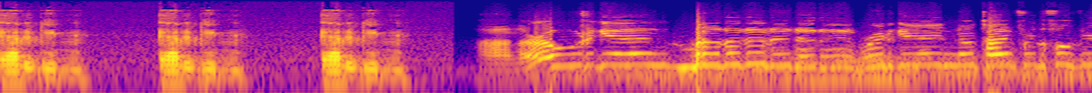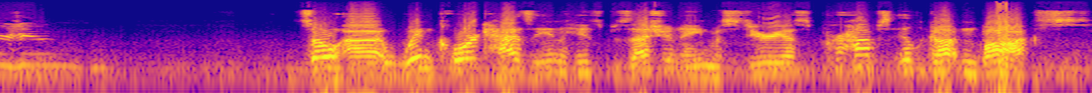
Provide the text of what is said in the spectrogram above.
Editing. Editing. Editing. On the road again. Road again. No time for the full version. So, uh, when Quark has in his possession a mysterious, perhaps ill-gotten box,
